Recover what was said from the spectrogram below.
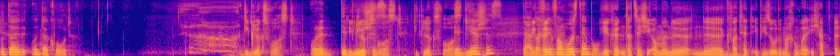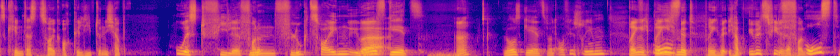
unter, unter Code? Die Glückswurst. Oder der Die Bierschiss? Glückswurst. Die Glückswurst. Der Bierschiss? Der hat Wir auf jeden könnten- Fall hohes Tempo. Wir könnten tatsächlich auch mal eine, eine Quartett-Episode machen, weil ich habe als Kind das Zeug auch geliebt und ich habe urst viele von Flugzeugen über. Los geht's. Hä? Los geht's. Wird aufgeschrieben. Bring ich, bring ich mit. Bring ich mit. Ich habe übelst viele davon. Ost,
